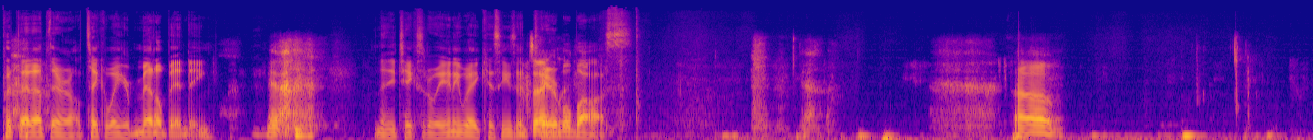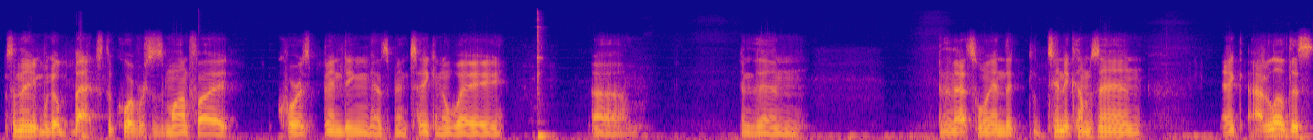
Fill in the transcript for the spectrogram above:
Put that up there. I'll take away your metal bending. Yeah. And then he takes it away anyway because he's a Exactly. terrible boss. Yeah. Um, so then we go back to the Korra versus Mon fight. Korra's bending has been taken away, um, and then and then that's when the lieutenant comes in. And I love this.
